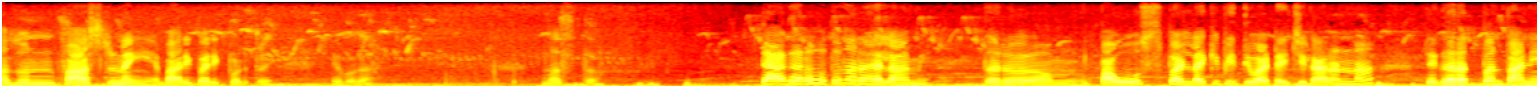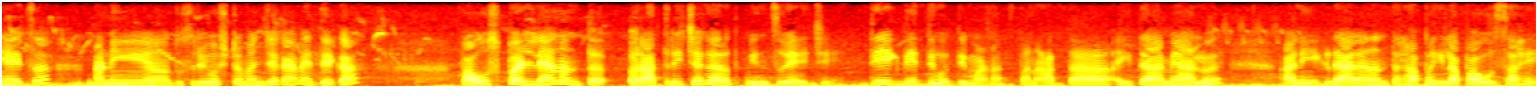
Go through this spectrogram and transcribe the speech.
अजून फास्ट नाही आहे बारीक बारीक पडतो आहे हे बघा. मस्त. त्या घरात होतो ना राहायला आम्ही. तर पाऊस पडला की भीती वाटायची. कारण ना ते घरात पण पाणी यायचं आणि दुसरी गोष्ट म्हणजे काय माहिती आहे का? पाऊस पडल्यानंतर रात्रीच्या घरात विंचू यायचे. ती एक भीती होती मनात. पण आता इथे आम्ही आलो आहे आणि इकडे आल्यानंतर हा पहिला पाऊस आहे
